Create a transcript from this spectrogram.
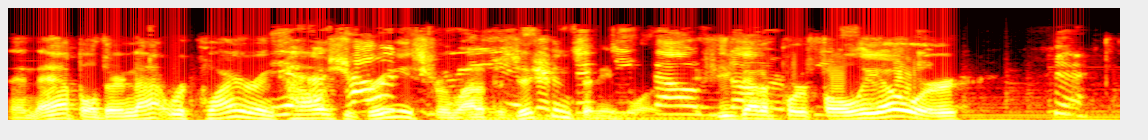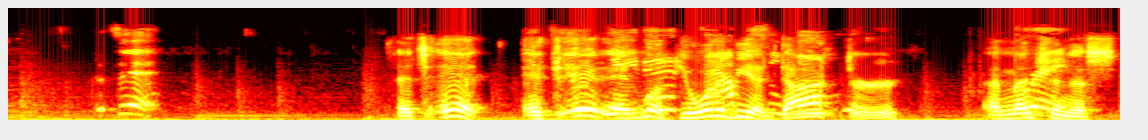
and apple they're not requiring yeah, college, college degrees for a lot of positions anymore. If you've got a portfolio or that's it. That's it. It's it. And look you want to be a doctor i mentioned Great. this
